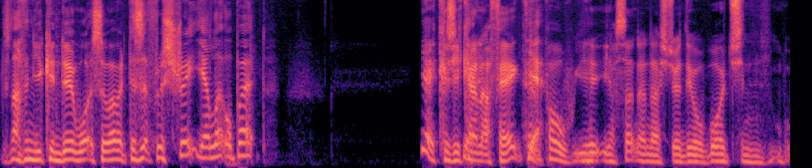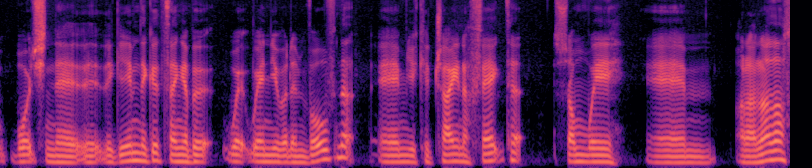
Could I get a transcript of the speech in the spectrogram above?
there's nothing you can do whatsoever. Does it frustrate you a little bit? Yeah, because you can't affect it, Yeah. Paul. You, you're sitting in a studio watching watching the, the, the game. The good thing about when you were involved in it, um, you could try and affect it some way um, or another.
